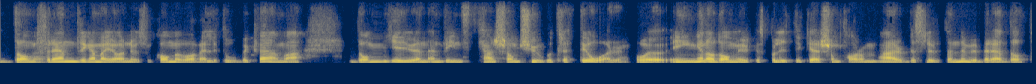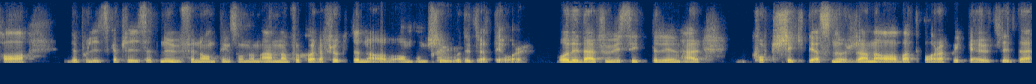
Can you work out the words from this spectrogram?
de förändringar man gör nu som kommer vara väldigt obekväma de ger ju en, en vinst kanske om 20-30 år och ingen av de yrkespolitiker som tar de här besluten nu är beredda att ta det politiska priset nu för någonting som någon annan får skörda frukten av om, om 20 till 30 år. Och det är därför vi sitter i den här kortsiktiga snurran av att bara skicka ut lite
